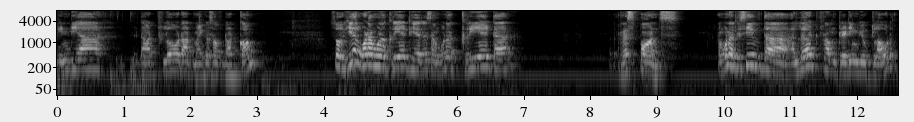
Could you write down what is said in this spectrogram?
india.flow.microsoft.com. So here what I'm going to create here is I'm going to create a response. I'm going to receive the alert from TradingView Cloud.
